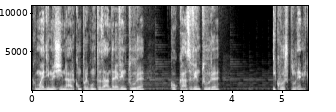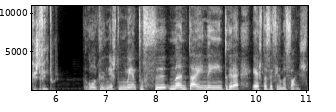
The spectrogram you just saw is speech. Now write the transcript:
como é de imaginar, com perguntas a André Ventura, com o caso Ventura e com as polémicas de Ventura. Pergunto-lhe neste momento se mantém na íntegra estas afirmações.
